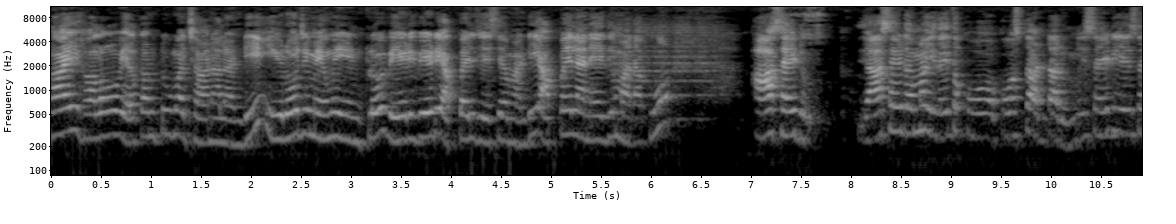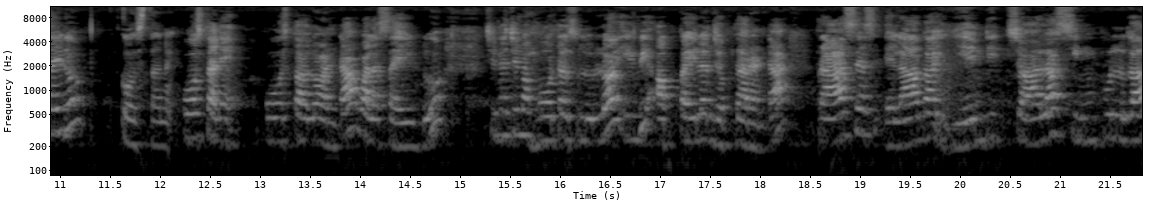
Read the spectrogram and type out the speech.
Hi hello welcome to my channel అండి. ఈరోజు మేము ఇంట్లో వేడి వేడి అప్పాయిలు చేసామండి. అప్పాయిలు అనేది మనకు ఆ సైడు ఆ సైడ్ అమ్మ ఇదైతే కో కోస్తా అంటారు. మీ సైడ్ ఏ సైడు? కోస్తానే. కోస్తానే. కోస్తాలో అంట వాళ్ళ సైడు. చిన్న చిన్న హోటల్స్లలో ఇవి అప్పాయిలు అని చెప్తారంట. ప్రాసెస్ ఎలాగా ఏంటి? చాలా సింపుల్గా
